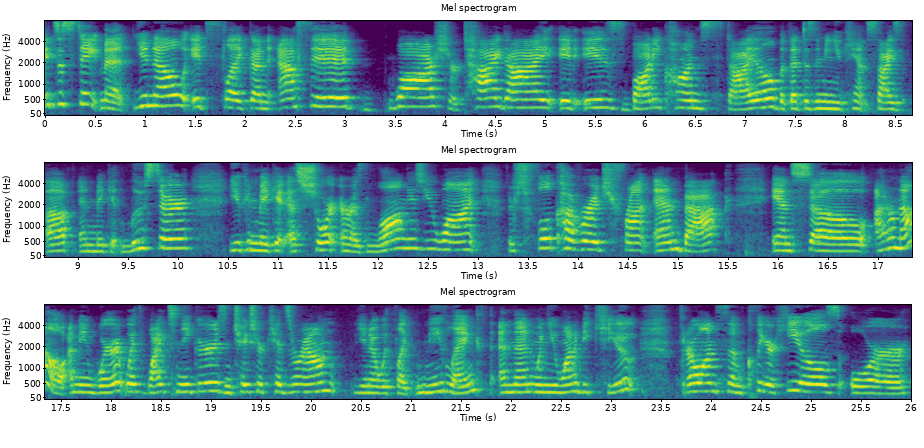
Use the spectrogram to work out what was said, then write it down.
it's a statement, you know, it's like an acid wash or tie-dye. It is bodycon style, but that doesn't mean you can't size up and make it looser. You can make it as short or as long as you want. There's full coverage front and back. And so, I don't know. I mean, wear it with white sneakers and chase your kids around, you know, with like knee length. And then when you want to be cute, throw on some clear heels or,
